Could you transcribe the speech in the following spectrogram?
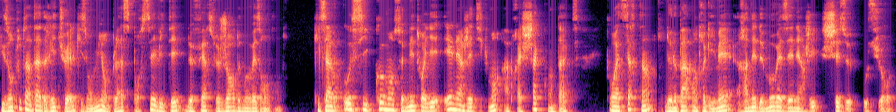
qu'ils ont tout un tas de rituels qu'ils ont mis en place pour s'éviter de faire ce genre de mauvaises rencontres, qu'ils savent aussi comment se nettoyer énergétiquement après chaque contact pour être certain de ne pas, entre guillemets, ramener de mauvaises énergies chez eux ou sur eux.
